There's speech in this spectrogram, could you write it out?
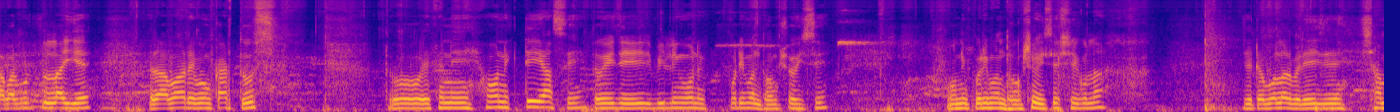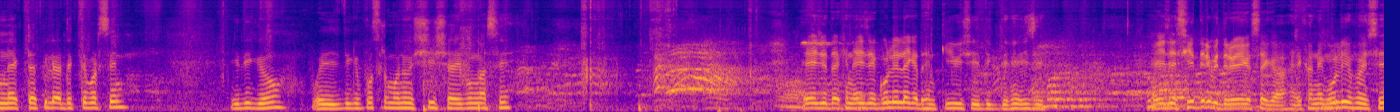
রাবার বুলেট লাগিয়ে রাবার এবং কার্তুস। তো এখানে অনেকটাই আছে। তো এই যে এই বিল্ডিং অনেক পরিমাণ ধ্বংস হয়েছে অনেক পরিমাণ ধ্বংস হয়েছে সেগুলা। যেটা বলার বেড়ে এই যে সামনে একটা পিলার দেখতে পাচ্ছেন এদিকেও, ওই দিকে প্রচুর মনে হয় সীসা এবং আছে। এই যে দেখেন, এই যে গুলি লেগে দেখেন কি হয়েছে এই দিক দিয়ে, এই যে। এই যে সিদ্ধির ভিতরে হয়ে গেছে গা। এখানে গুলি হয়েছে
